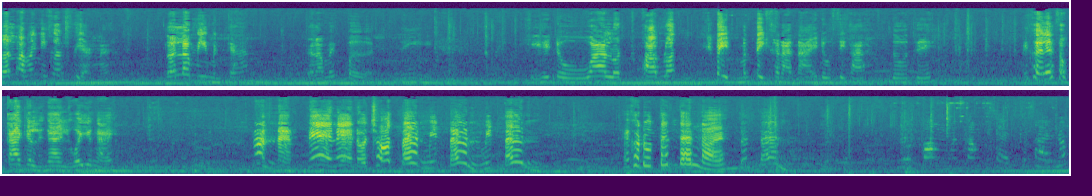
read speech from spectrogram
รถเราไม่มีเครื่องเสียงนะรถเรามีเหมือนกัน แต่เราไม่เปิดนี่ ขี่ให้ดูว่ารถความรถติดมันติดขนาดไหนดูสิคะ ดูสิไม่เคยเล่นสงกรารกันหรือไงหรือว่ายังไง นั่นน่ะเน่เน่ดูโชว์เต้นมีเต้นมีเต้น ให้เขาดูเต้นเต้นๆหน่อย เต้นเต้นแล้วกล้องไม่ต้องใส่ก็ใส่เนาะ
